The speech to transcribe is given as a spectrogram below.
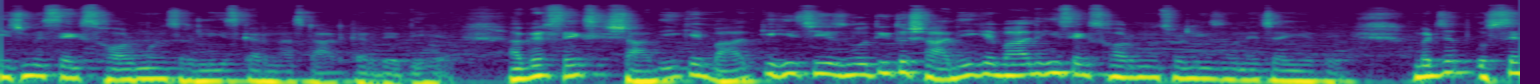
एज में सेक्स हार्मोन्स रिलीज़ करना स्टार्ट कर देती है। अगर सेक्स शादी के बाद की ही चीज़ होती तो शादी के बाद ही सेक्स हार्मोन्स रिलीज़ होने चाहिए थे। बट जब उससे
